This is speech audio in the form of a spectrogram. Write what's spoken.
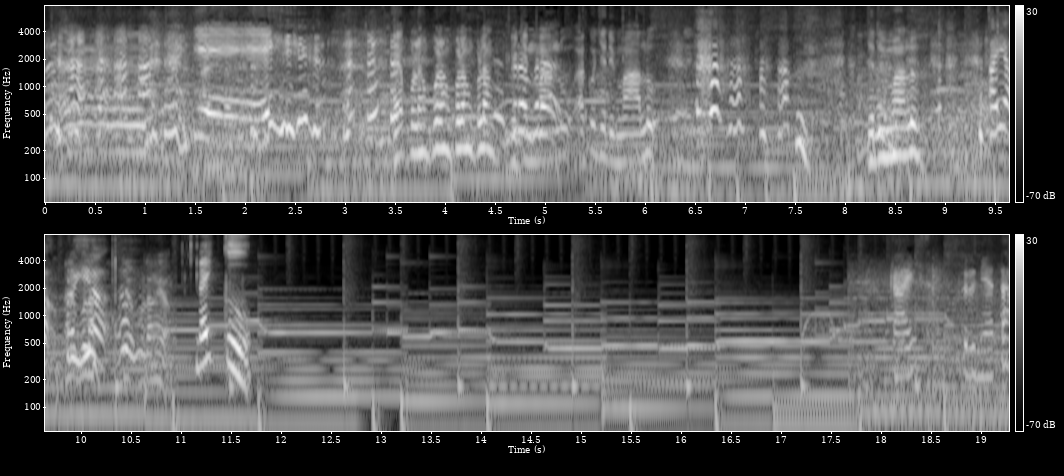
Yeay. eh pulang pulang pulang pulang bikin malu aku jadi malu jadi malu Ayo Ayo pergi yuk. yuk pulang yuk Laiku. Guys, ternyata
